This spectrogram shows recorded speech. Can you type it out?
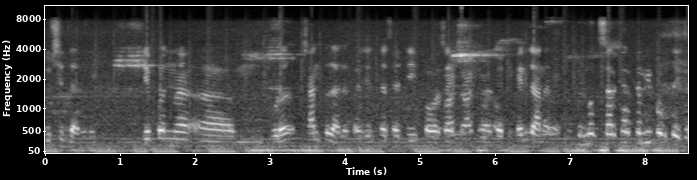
दूषित झालेलं आहे ते पण थोडं शांत झालं पाहिजे. त्यासाठी पवारसाहेब त्या ठिकाणी जाणार आहे पण मग सरकार कमी पडतंय का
